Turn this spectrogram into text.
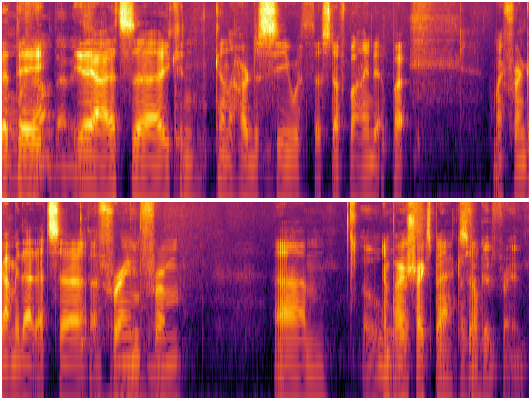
Oh, they. that that is? Yeah, it's uh, you can kind of hard to see with the stuff behind it, but my friend got me that. That's a, a frame amazing. from, um, Oh, Empire Strikes Back. That's so a good frame.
